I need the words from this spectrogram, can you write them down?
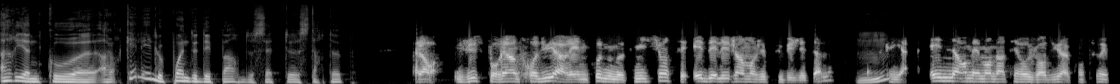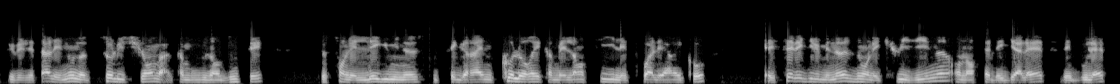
Arianco. Euh, alors quel est le point de départ de cette euh, start-up? Alors, juste pour réintroduire, à Réenco, notre mission, c'est aider les gens à manger plus végétal. Mmh. Il y a énormément d'intérêt aujourd'hui à consommer plus végétal. Et nous, notre solution, bah, comme vous vous en doutez, ce sont les légumineuses, toutes ces graines colorées comme les lentilles, les pois, les haricots. Et ces légumineuses, nous, on les cuisine, on en fait des galettes, des boulettes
